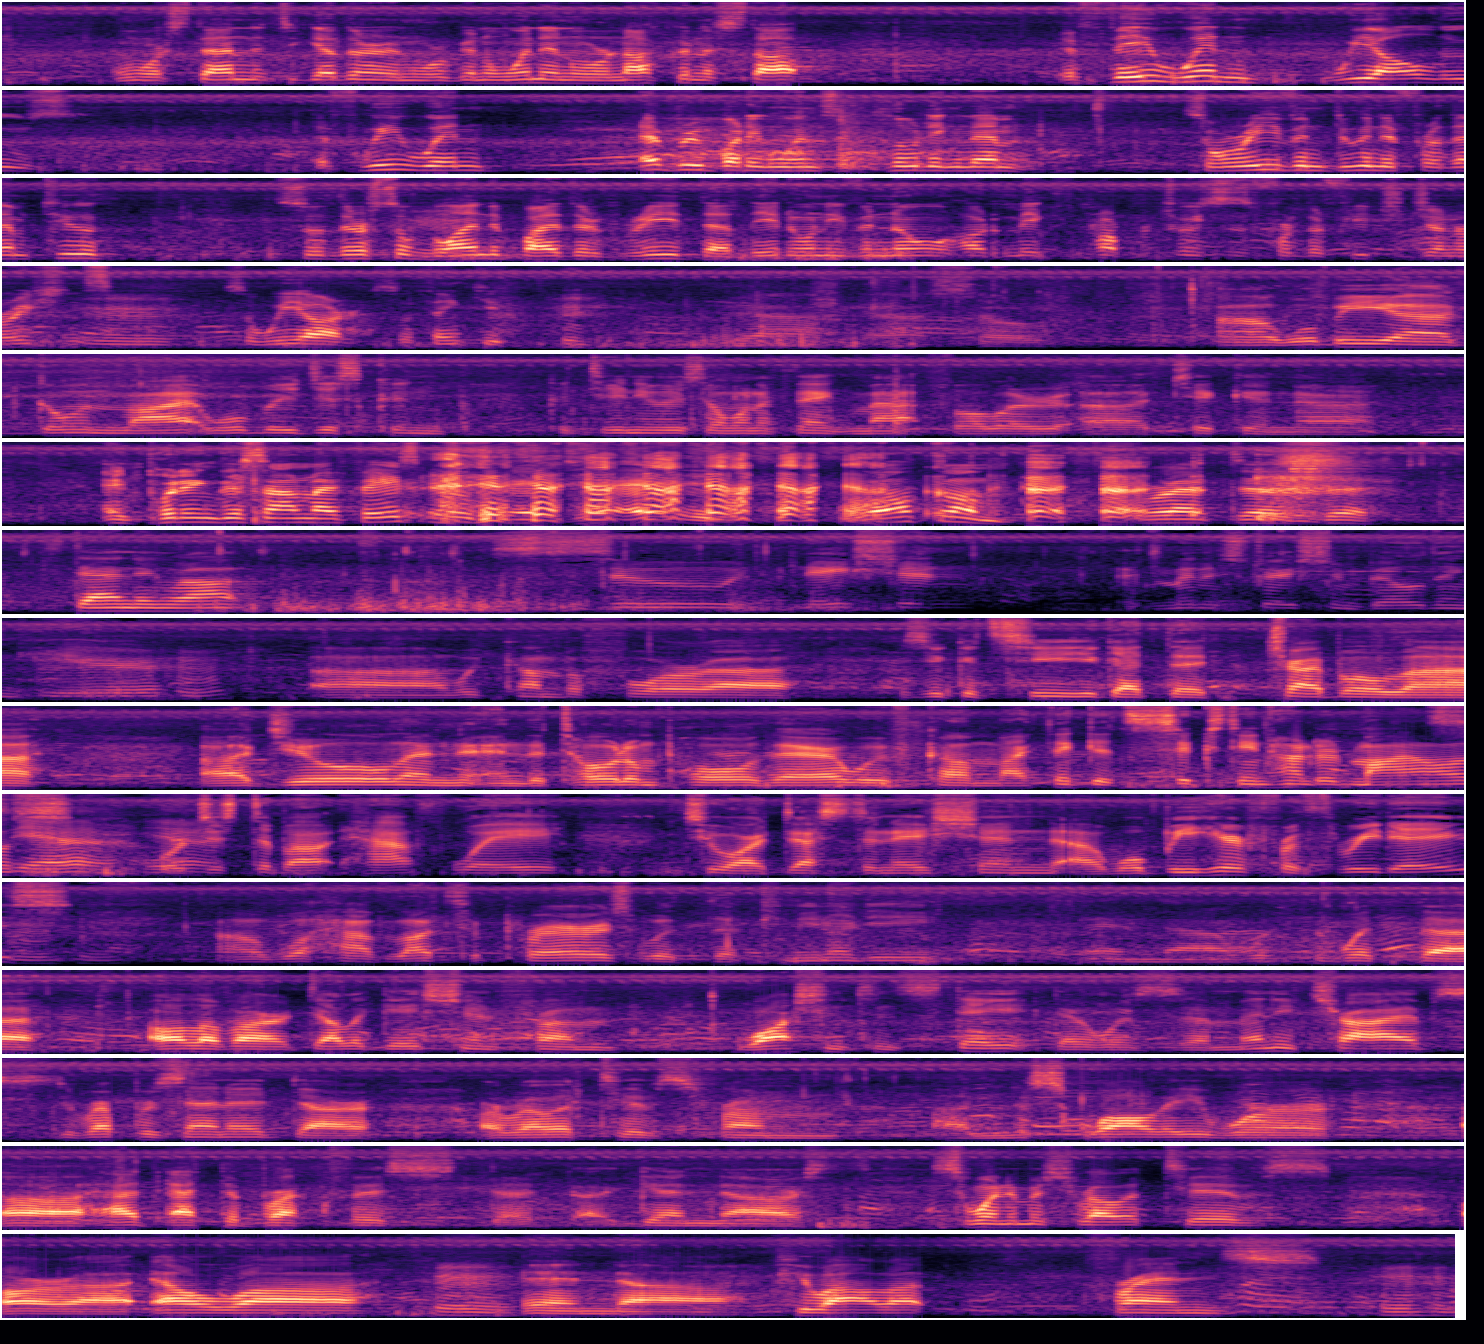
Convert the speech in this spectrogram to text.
and we're standing together and we're going to win and we're not going to stop. If they win, we all lose. If we win, everybody wins, including them. So we're even doing it for them too. So they're so blinded by their greed that they don't even know how to make proper choices for their future generations. Mm. So we are. So thank you. Yeah, yeah. So uh, we'll be uh, going live. We'll be just con- continuous. I want to thank Matt Fuller, uh, Chicken, uh, and putting this on my Facebook page. hey, welcome. We're at uh, the Standing Rock Sioux Nation Administration Building here. Uh, we come before, uh, as you can see, you got the tribal. Uh, Jewell and, and the totem pole there. We've come, I think it's 1,600 miles. Yeah, We're just about halfway to our destination. Uh, we'll be here for three days. Uh, we'll have lots of prayers with the community and uh, with, with uh, all of our delegation from Washington State. There was uh, many tribes represented. Our, our relatives from uh, Nisqually were uh, had at the breakfast. Uh, again, our Swinomish relatives, our uh, Elwha and uh, Puyallup friends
